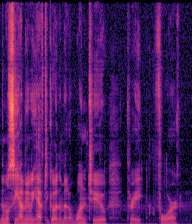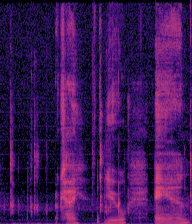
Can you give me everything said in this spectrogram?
Then we'll see how many we have to go in the middle. One, two, three, four. Okay you, and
